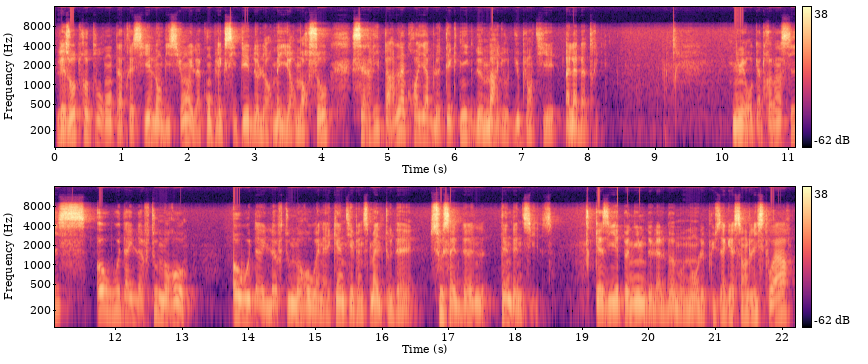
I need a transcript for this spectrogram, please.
Les autres pourront apprécier l'ambition et la complexité de leurs meilleurs morceaux, servis par l'incroyable technique de Mario Duplantier à la batterie. Numéro 86, Oh Would I Love Tomorrow, Oh Would I Love Tomorrow When I Can't Even Smile Today, Suicidal Tendencies. Quasi éponyme de l'album au nom le plus agaçant de l'histoire,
